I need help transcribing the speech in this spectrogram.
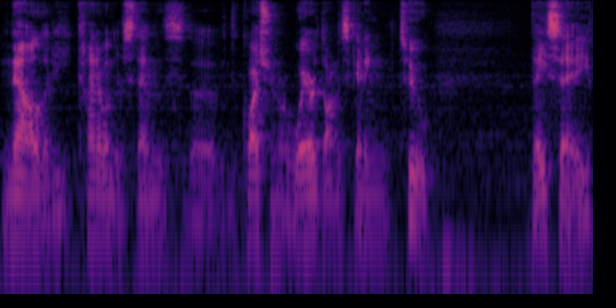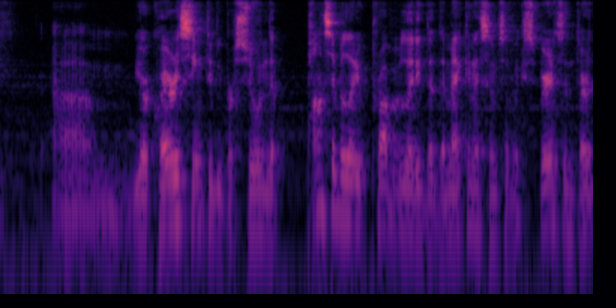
now that he kind of understands the, the question or where Don is getting to, they say um, your queries seem to be pursuing the possibility probability that the mechanisms of experience in third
